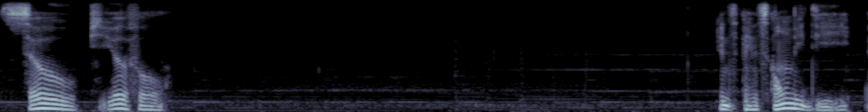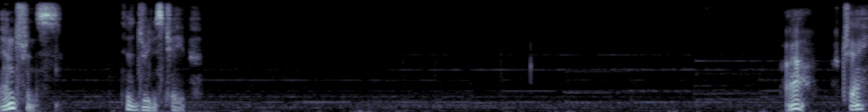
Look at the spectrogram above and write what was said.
So beautiful. And, and it's only the entrance to the Dreamscape. Wow, okay.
